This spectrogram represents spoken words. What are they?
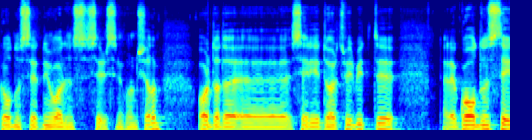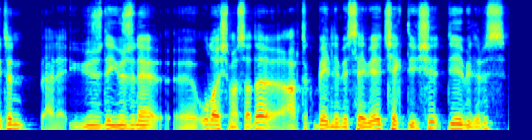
Golden State New Orleans serisini konuşalım. Orada da e, seri 4-1 bitti. Yani Golden State'in yani yüzde yüzüne e, ulaşmasa da artık belli bir seviyeye çektiği işi diyebiliriz.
